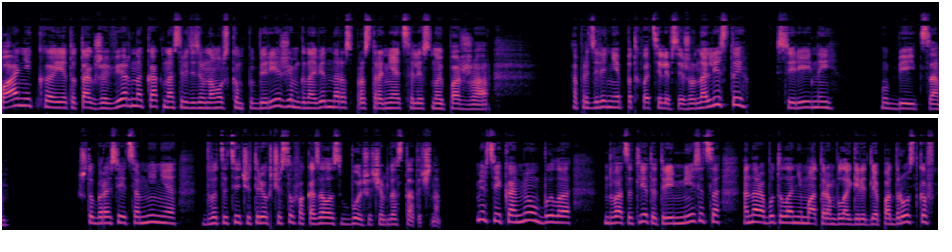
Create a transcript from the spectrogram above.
паника, и это так же верно, как на Средиземноморском побережье мгновенно распространяется лесной пожар. Определение подхватили все журналисты, серийный убийца. Чтобы рассеять сомнения, 24 часов оказалось больше, чем достаточно. Мирте Камю было 20 лет и 3 месяца, она работала аниматором в лагере для подростков,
